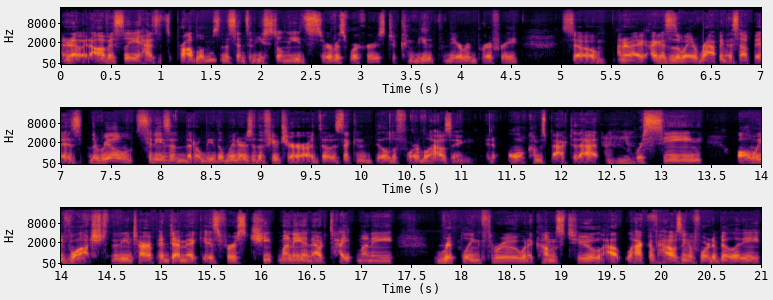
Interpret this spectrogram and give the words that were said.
I don't know. It obviously has its problems in the sense of you still need service workers to commute from the urban periphery. So I don't know. I guess as a way of wrapping this up is the real cities that'll be the winners of the future are those that can build affordable housing. It all comes back to that. Mm-hmm. We're seeing all we've watched through the entire pandemic is first cheap money and now tight money rippling through when it comes to lack of housing affordability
